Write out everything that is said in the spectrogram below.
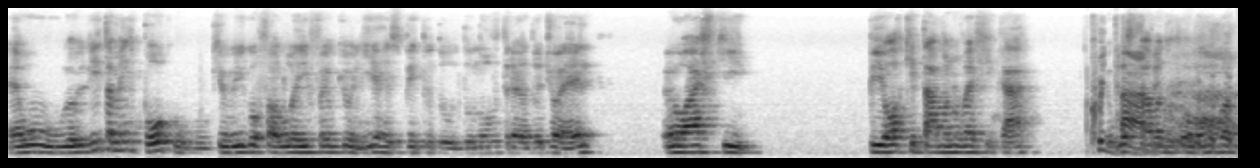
é o, eu li também pouco, o que o Igor falou aí foi o que eu li a respeito do, do novo treinador de OL. Eu acho que pior que estava não vai ficar. Cuidado, eu gostava do Colombo,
